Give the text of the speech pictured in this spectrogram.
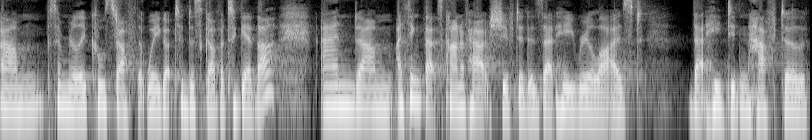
um, some really cool stuff that we got to discover together. And, um, I think that's kind of how it shifted is that he realized that he didn't have to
